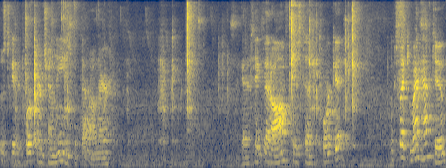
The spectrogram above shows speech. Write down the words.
You're supposed to get a torque wrench on these. Put that on there. Take that off just to torque it. Looks like you might have to.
